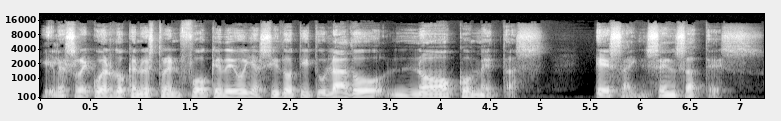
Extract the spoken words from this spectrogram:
y les recuerdo que nuestro enfoque de hoy ha sido titulado No cometas esa insensatez.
